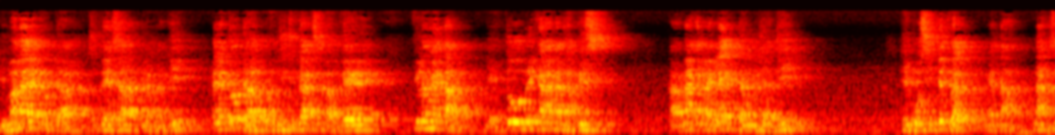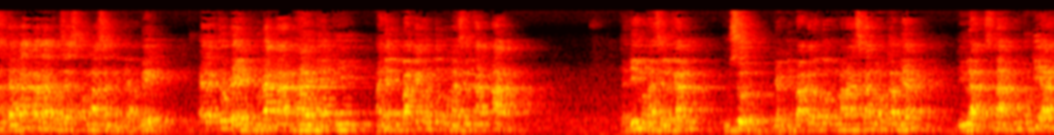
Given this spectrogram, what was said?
di mana elektroda seperti yang saya bilang tadi, elektroda berfungsi juga sebagai filler metal yaitu mereka akan habis karena akan leleh dan menjadi deposited buat metal. Nah, sedangkan pada proses pengelasan GTAW, elektroda yang digunakan hanya di hanya dipakai untuk menghasilkan art. Jadi menghasilkan busur yang dipakai untuk memanaskan logam yang dilas. Nah, kemudian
